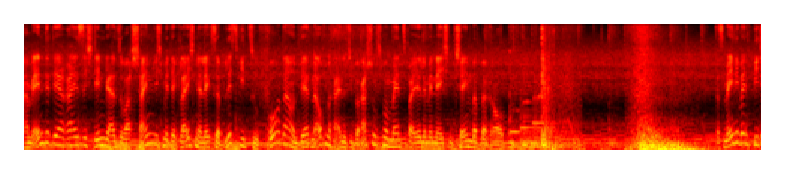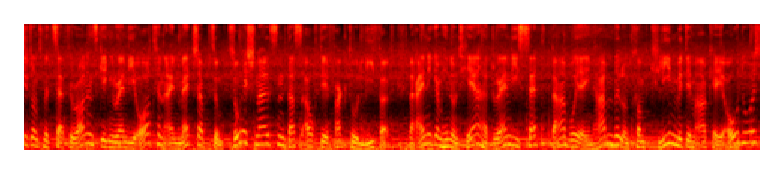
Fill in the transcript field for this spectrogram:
Am Ende der Reise stehen wir also wahrscheinlich mit der gleichen Alexa Bliss wie zuvor da und werden auch noch eines Überraschungsmoments bei Elimination Chamber beraubt. Das Main Event bietet uns mit Seth Rollins gegen Randy Orton ein Matchup zum Zungeschnalzen, das auch de facto liefert. Nach einigem Hin und Her hat Randy Seth da, wo er ihn haben will und kommt clean mit dem RKO durch.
